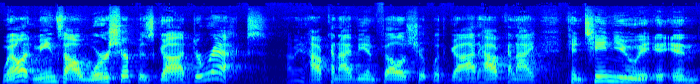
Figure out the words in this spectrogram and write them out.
Well, it means I'll worship as God directs. I mean, how can I be in fellowship with God? How can I continue in,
